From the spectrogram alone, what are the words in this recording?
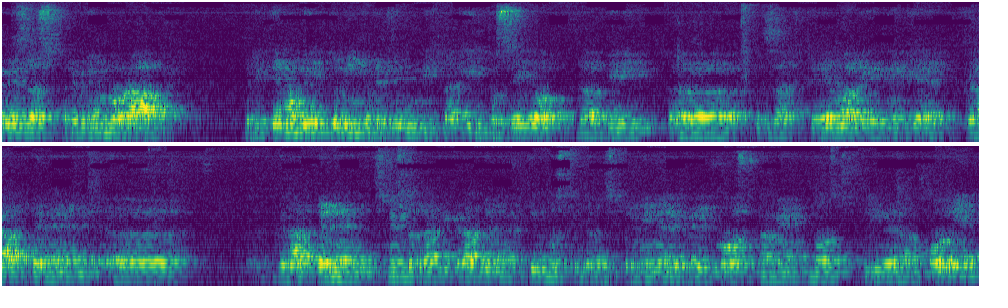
gre za spremembo rabe. Pri tem objektu ni predvidenih takih posegov, da bi uh, zahtevali neke gradbene, uh, gradbene, v smislu takih gradbene aktivnosti, da bi spremenjali velikost, namennost, vplive na okolje,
